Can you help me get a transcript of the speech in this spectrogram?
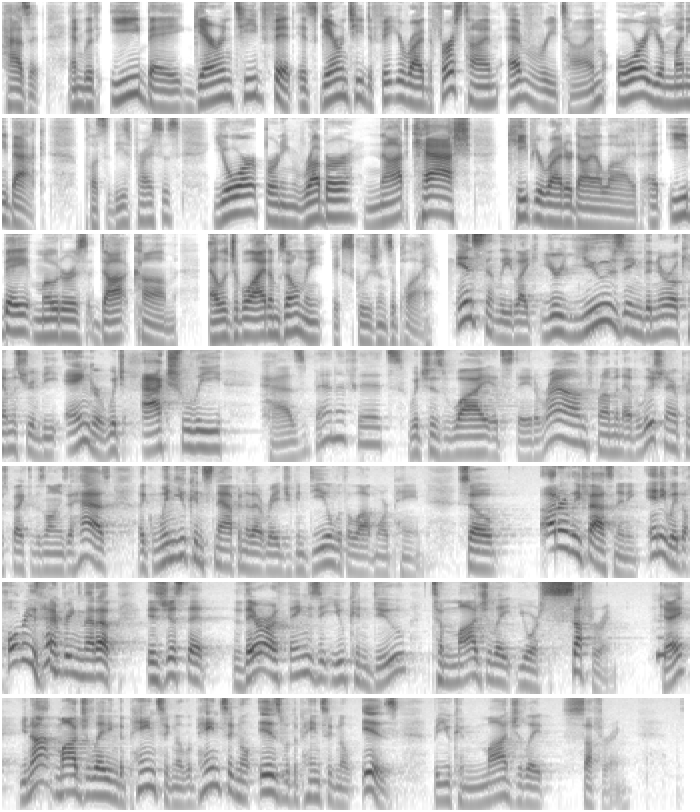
has it. And with eBay Guaranteed Fit, it's guaranteed to fit your ride the first time, every time, or your money back. Plus, at these prices, you're burning rubber, not cash. Keep your ride or die alive at ebaymotors.com. Eligible items only, exclusions apply. instantly like you're using the neurochemistry of the anger which actually has benefits which is why it stayed around from an evolutionary perspective as long as it has like when you can snap into that rage you can deal with a lot more pain so utterly fascinating anyway the whole reason i'm bringing that up is just that there are things that you can do to modulate your suffering hmm. Okay? You're not modulating the pain signal. The pain signal is what the pain signal is, but you can modulate suffering.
